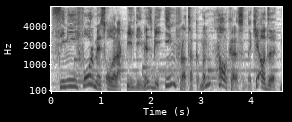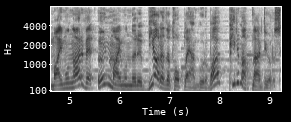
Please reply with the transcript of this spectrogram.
Simiiformes olarak bildiğimiz bir infra takımın halk arasındaki adı. Maymunlar ve ön maymunları bir arada toplayan gruba primatlar diyoruz.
